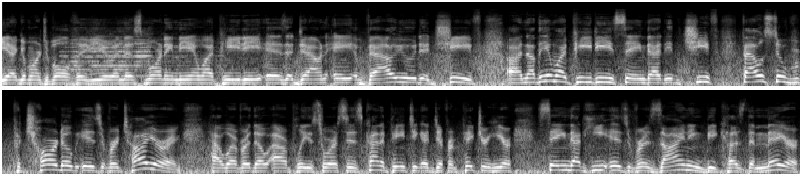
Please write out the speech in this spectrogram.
Yeah, good morning to both of you. And this morning, the NYPD is down a valued chief. Uh, now, the NYPD is saying that Chief Fausto Pichardo is retiring. However, though, our police sources kind of painting a different picture here, saying that he is resigning because the mayor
